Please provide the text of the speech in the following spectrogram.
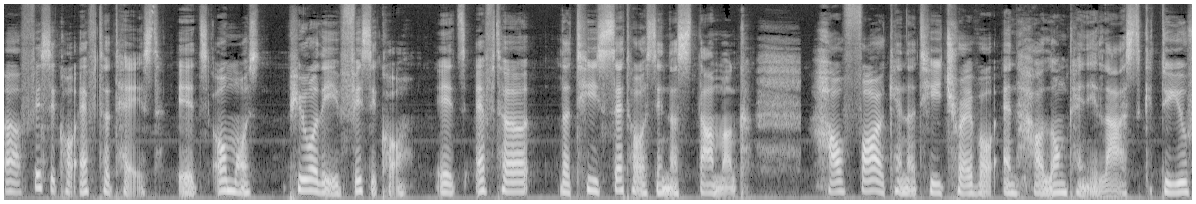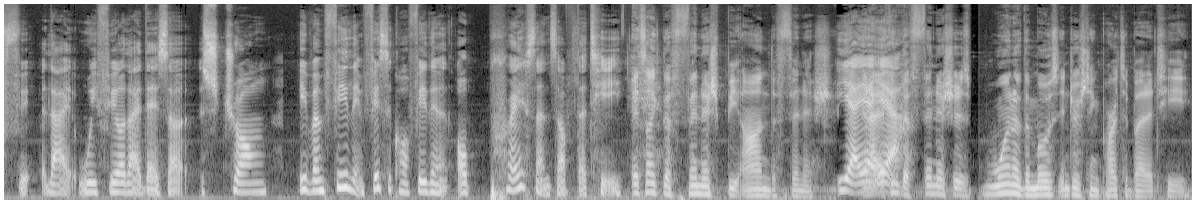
a physical aftertaste. It's almost purely physical. It's after the tea settles in the stomach. How far can a tea travel and how long can it last? Do you feel like we feel like there's a strong, even feeling, physical feeling or presence of the tea? It's like the finish beyond the finish. Yeah, And yeah, I yeah. think the finish is one of the most interesting parts about a tea.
